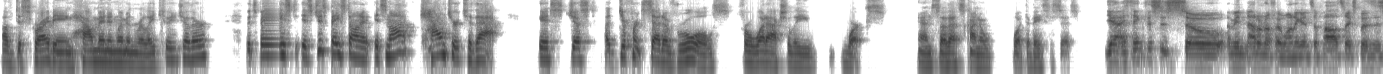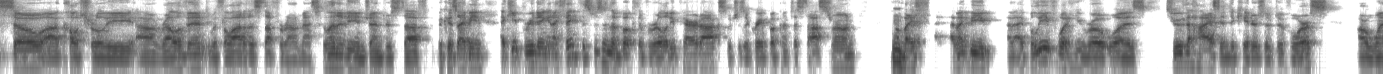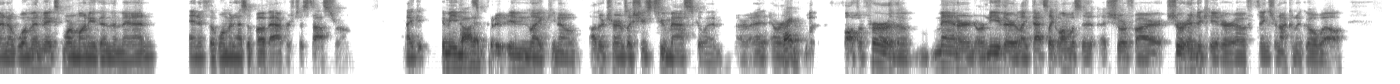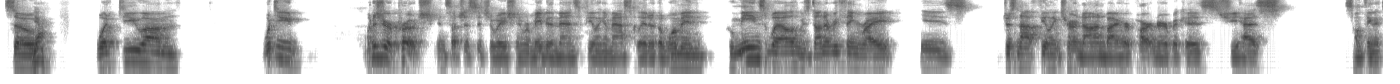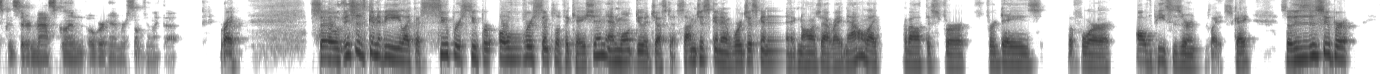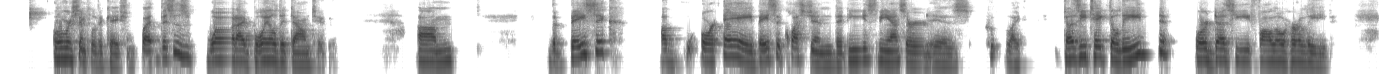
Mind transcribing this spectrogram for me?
of describing how men and women relate to each other. It's based, it's just based on it. It's not counter to that. It's just a different set of rules for what actually works. And so that's kind of what the basis is. Yeah, I think this is so. I mean, I don't know if I want to get into politics, but this is so uh, culturally uh, relevant with a lot of the stuff around masculinity and gender stuff. Because I mean, I keep reading, and I think this was in the book, The Virility Paradox, which is a great book on testosterone. Mm. Um, but I, I might be, I believe what he wrote was two of the highest indicators of divorce are when a woman makes more money than the man, and if the woman has above average testosterone. Like, I mean, to put it in like you know other terms, like she's too masculine, or, or right. fault of her, the man, or, or neither. Like that's like almost a, a surefire, sure indicator of things are not going to go well. So, yeah. what do you um, what do you what is your approach in such a situation where maybe the man's feeling emasculated, the woman who means well, who's done everything right, is just not feeling turned on by her partner because she has something that's considered masculine over him or something like that. Right. So this is going to be like a super, super oversimplification and won't do it justice. I'm just going to, we're just going to acknowledge that right now, like about this for, for days before all the pieces are in place. Okay. So this is a super oversimplification, but this is what I boiled it down to. Um, the basic or a basic question that needs to be answered is who, like, does he take the lead or does he follow her lead?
